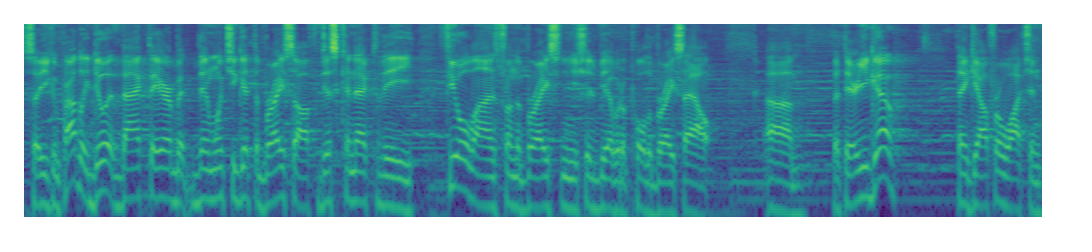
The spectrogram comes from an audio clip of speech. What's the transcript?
So you can probably do it back there, but then once you get the brace off, disconnect the fuel lines from the brace and you should be able to pull the brace out. Um, but there you go. Thank y'all for watching.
